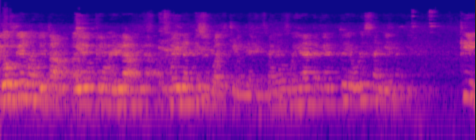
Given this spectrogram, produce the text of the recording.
योग्य न होता अयोग्य व्हायला महिलांनी सुरुवात केली आहे. त्यामुळे महिलांना मी फक्त एवढंच सांगेन की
